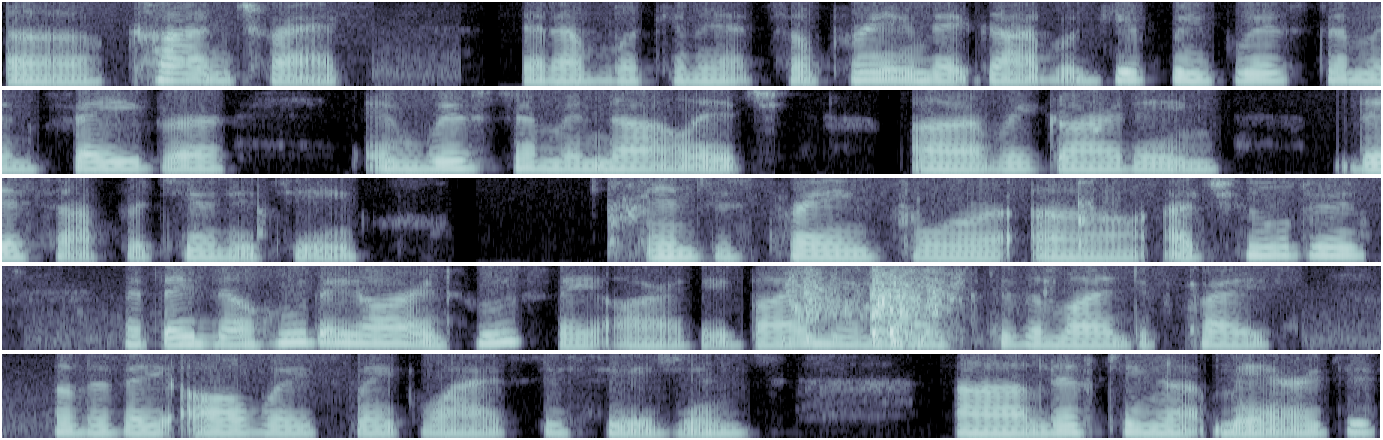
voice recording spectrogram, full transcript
uh, contract that I'm looking at. So praying that God would give me wisdom and favor and wisdom and knowledge uh, regarding this opportunity, and just praying for uh, our children that they know who they are and whose they are. They bind their minds to the mind of Christ so that they always make wise decisions. Uh, lifting up marriages,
